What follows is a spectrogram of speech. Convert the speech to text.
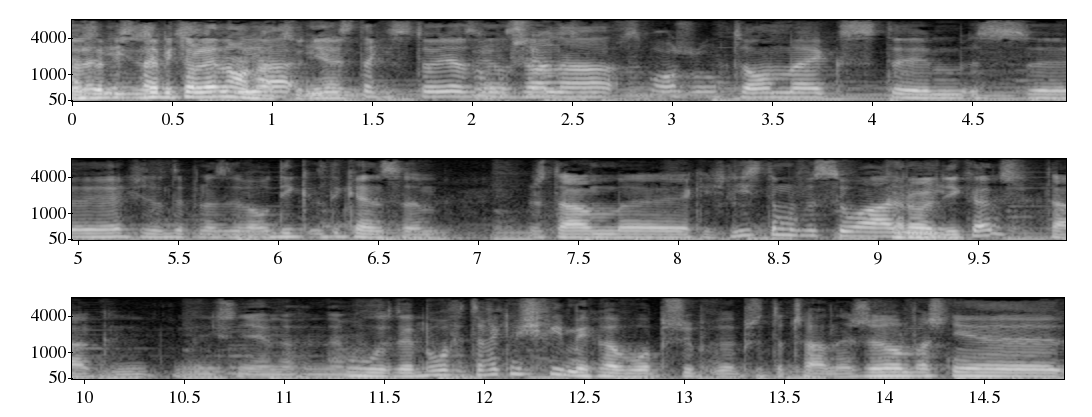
Ale zabi, zabito historia- Lenona, co nie? Jest ta historia No, związana. Tomek z tym, z, jak się ten typ nazywał, Dick, z Dickensem, że tam e, jakieś listy mu wysyłali. Carol Dickens? Tak. Nic nie wiem na ten temat. Kurde, było, to w jakimś filmie chyba było przy, przytoczane, że on właśnie y,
